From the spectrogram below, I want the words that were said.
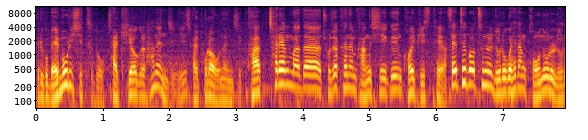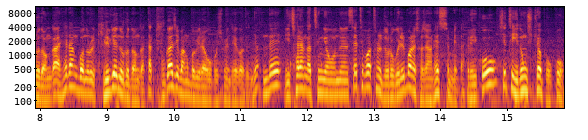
그리고 메모리 시트도 잘 기억을 하는지 잘 돌아오는지 각 차량마다 조작하는 방식은 거의 비슷해요. 세트 버튼을 누르고 해당 번호를 누르던가 해당 번호를 길게 누르던가 딱 두 가지 방법이라고 보시면 되거든요. 근데 이 차량 같은 경우는 세트 버튼을 누르고 1번에 저장을 했습니다. 그리고 시트 이동시켜 보고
